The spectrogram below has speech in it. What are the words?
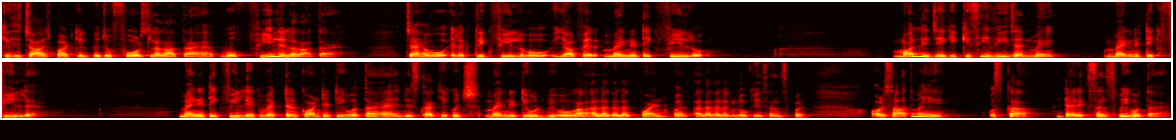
किसी चार्ज पार्टिकल पे जो फोर्स लगाता है, वो फ़ील्ड लगाता है। चाहे वो इलेक्ट्रिक फ़ील्ड हो या फिर मैग्नेटिक फ़ील्ड हो। मान लीजिए कि किसी रीजन में मैग्नेटिक फ़ील्ड है। मैग्नेटिक फ़ील्ड एक वेक्टर क्वांटिटी होता है, जिसका कि कुछ मैग्नीट्यूड भी होगा अलग अलग पॉइंट पर अलग अलग लोकेशंस पर। और साथ में ही उसका डायरेक्शंस भी होता है।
